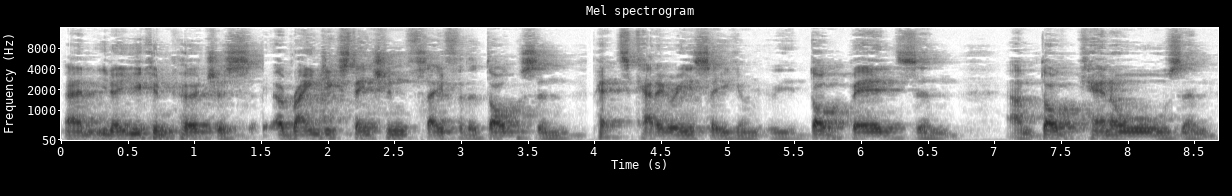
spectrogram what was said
and, you know, you can purchase a range extension, say for the dogs and pets categories. So you can dog beds and um, dog kennels and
